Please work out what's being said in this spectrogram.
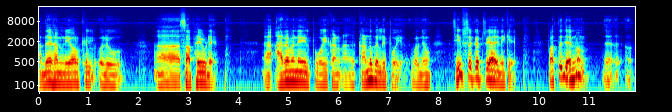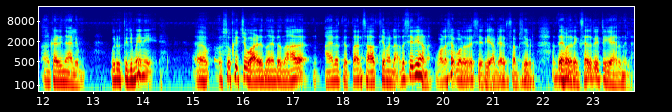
അദ്ദേഹം ന്യൂയോർക്കിൽ ഒരു സഭയുടെ അരമനയിൽ പോയി കണ്ണ് കണ്ണു തള്ളിപ്പോയി. പറഞ്ഞു ചീഫ് സെക്രട്ടറിയായ എനിക്ക്. പത്ത് ജന്മം കഴിഞ്ഞാലും ഒരു തിരുമേനി സുഖിച്ചു വാഴുന്നതിന്റെ നാല് അയലത്തെത്താൻ സാധ്യമല്ല. അത് ശരിയാണ്. വളരെ വളരെ ശരിയാണ്. യാതൊരു സംശയമില്ല അദ്ദേഹം അതിൽ എക്സാജറേറ്റ് ചെയ്യായിരുന്നില്ല.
